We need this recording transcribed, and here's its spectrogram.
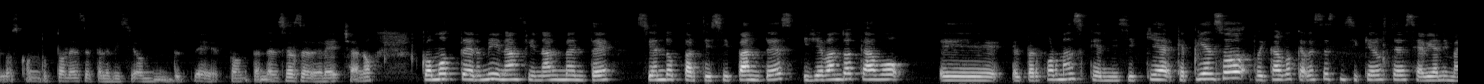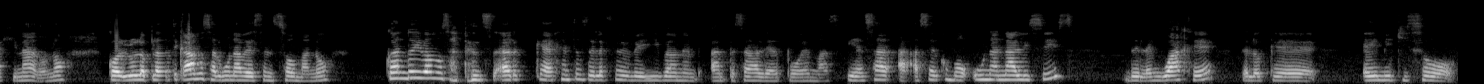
los conductores de televisión de, con tendencias de derecha, ¿no? Cómo terminan finalmente siendo participantes y llevando a cabo eh, el performance que ni siquiera, que pienso, Ricardo, que a veces ni siquiera ustedes se habían imaginado, ¿no? Lo platicábamos alguna vez en Soma, ¿no? ¿Cuándo íbamos a pensar que agentes del FBI iban a empezar a leer poemas y a hacer como un análisis del lenguaje, de lo que Amy quiso,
